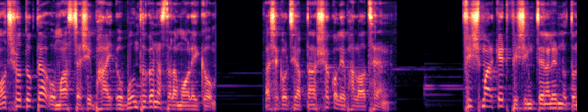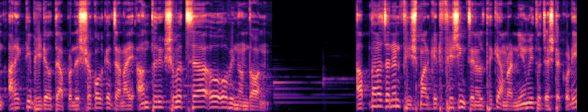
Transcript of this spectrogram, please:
মৎস্য উদ্যোক্তা ও মাছ চাষি ভাই ও বন্ধুগণ, আসসালামু আলাইকুম। আশা করছি আপনারা সকলে ভালো আছেন। ফিশ মার্কেট ফিশিং চ্যানেলের নতুন আরেকটি ভিডিওতে আপনাদের সকলকে জানাই আন্তরিক শুভেচ্ছা ও অভিনন্দন। আপনারা জানেন, ফিশ মার্কেট ফিশিং চ্যানেল থেকে আমরা নিয়মিত চেষ্টা করি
